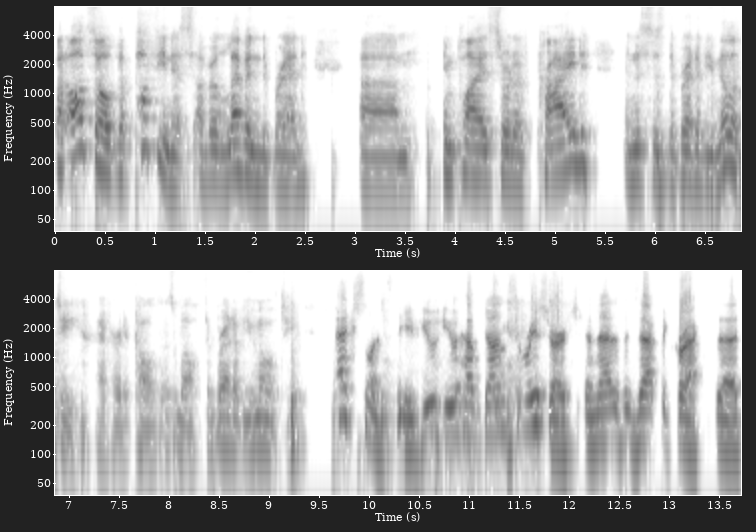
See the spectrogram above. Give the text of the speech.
but also the puffiness of a leavened bread um, implies sort of pride, and this is the bread of humility. I've heard it called as well, the bread of humility. Excellent, Steve. You you have done some research, and that is exactly correct. That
